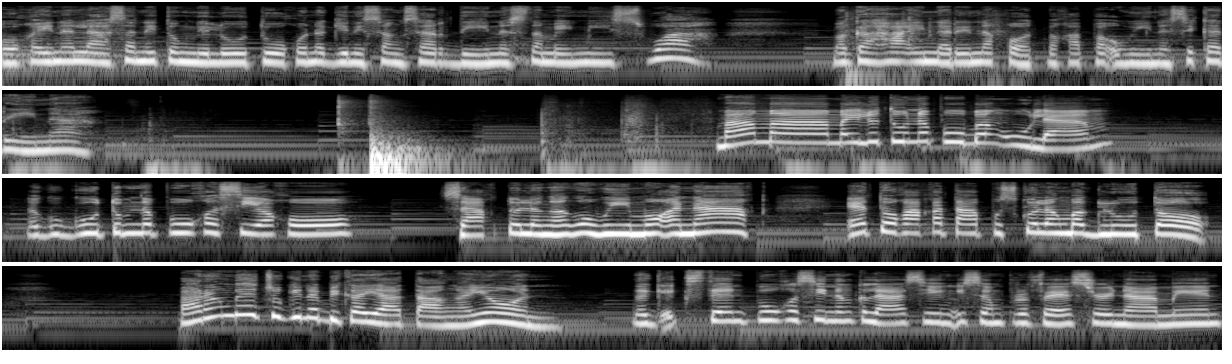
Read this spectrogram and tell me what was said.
okay na lasa nitong niluto ko na ginisang sardinas na may miswa. Maghahain na rin ako at makapauwi na si Karina. Mama, may luto na po bang ulam? Nagugutom na po kasi ako. Sakto lang ang uwi mo anak. Eto kakatapos ko lang magluto. Parang medyo ginabi ka yata ngayon. Nag-extend po kasi ng klase yung isang professor namin.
